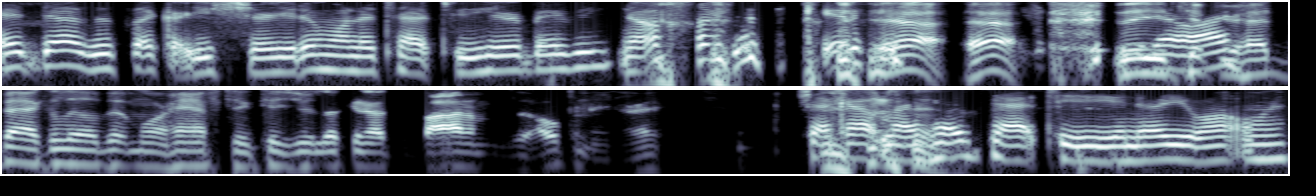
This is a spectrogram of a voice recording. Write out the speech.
It does. It's like, are you sure you don't want a tattoo here, baby? No, I'm just kidding. yeah, yeah. Then you, you know, tip I, your head back a little bit more, have to, because you're looking at the bottom of the opening, right? Check out my head tattoo. You know you want one.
